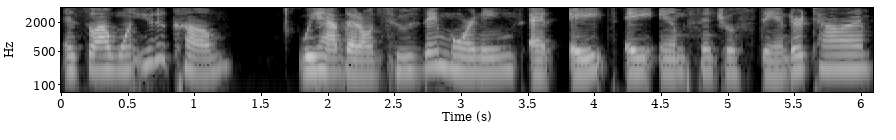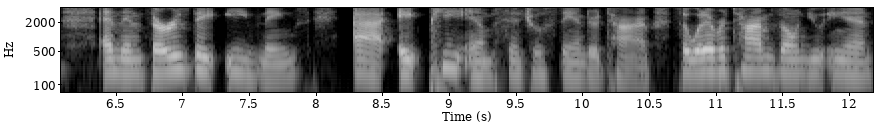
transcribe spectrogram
And so I want you to come we have that on Tuesday mornings at 8 a.m. Central Standard Time, and then Thursday evenings at 8 p.m. Central Standard Time. So, whatever time zone you're in,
